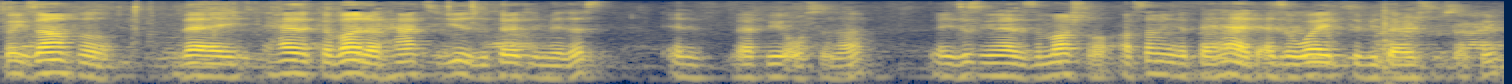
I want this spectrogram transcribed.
for example, they had a kabbalah of how to use the 13 midas, and that we also know. They're just going as a marshal of something that they had as a way to be darish something,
